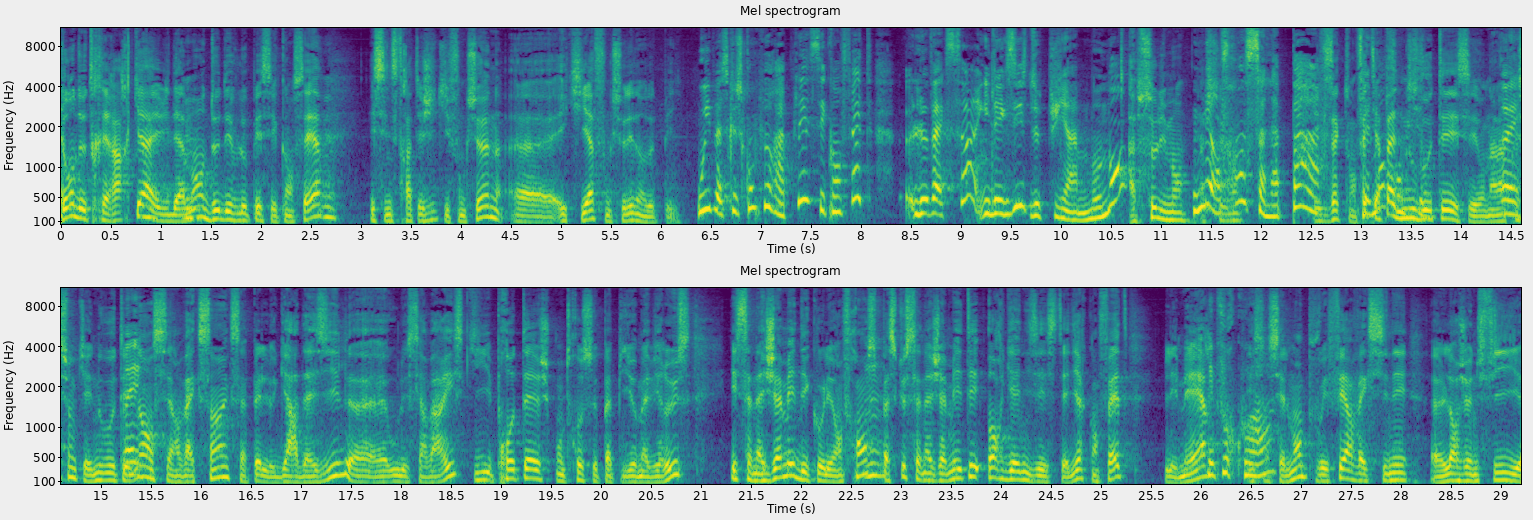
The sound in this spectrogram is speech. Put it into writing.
dans de très rares cas mm. évidemment, mm. de développer ces cancers. Et c'est une stratégie qui fonctionne euh, et qui a fonctionné dans d'autres pays. Oui, parce que ce qu'on peut rappeler, c'est qu'en fait, le vaccin, il existe depuis un moment. Absolument. Mais en France, ça n'a pas. Exactement. En fait, il n'y a pas de nouveauté. On a l'impression qu'il y a une nouveauté. Non, c'est un vaccin qui s'appelle le Gardasil euh, ou le Cervaris qui protège contre ce papillomavirus. Et ça n'a jamais décollé en France mm. parce que ça n'a jamais été organisé. C'est-à-dire qu'en fait, les mères, essentiellement, pouvaient faire vacciner euh, leurs jeunes filles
